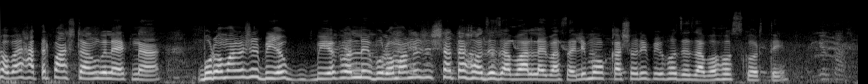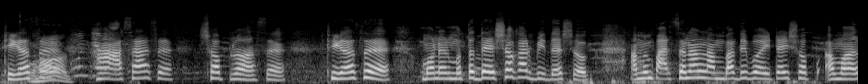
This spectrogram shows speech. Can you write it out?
সবাই হাতের পাঁচটা আঙ্গুল এক না। বুড়ো মানুষের বিয়ে বিয়ে করলে বুড়ো মানুষের সাথে হজে যাব আল্লাহ বাঁচাইলি মক্কা শরীফ হজে যাব হজ করতে। ঠিক আছে? হ্যাঁ আশা আছে স্বপ্ন আছে। ঠিক আছে? মনের মতো দেশক আর বিদেশক আমি পার্সোনাল নাম্বার দিব এটাই সব আমার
